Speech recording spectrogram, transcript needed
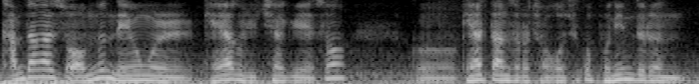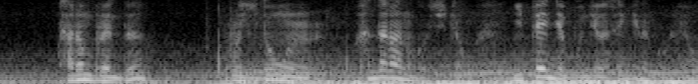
감당할 수 없는 내용을 계약을 유치하기 위해서 그 계약 단서로 적어주고 본인들은 다른 브랜드로 이동을 한다라는 것이죠. 이때 이제 문제가 생기는 거예요.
